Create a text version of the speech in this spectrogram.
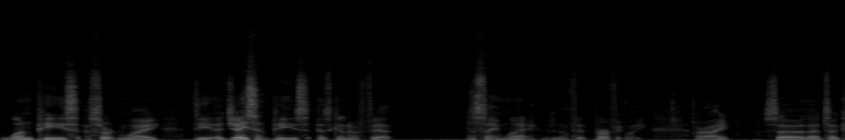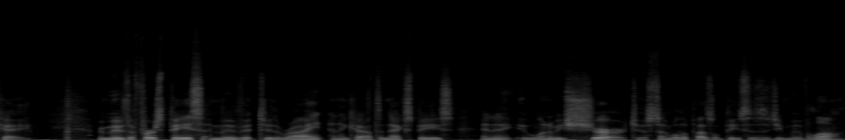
one piece a certain way, the adjacent piece is going to fit the same way. It's going to fit perfectly. All right. So that's okay. Remove the first piece and move it to the right, and then cut out the next piece. And then you want to be sure to assemble the puzzle pieces as you move along.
